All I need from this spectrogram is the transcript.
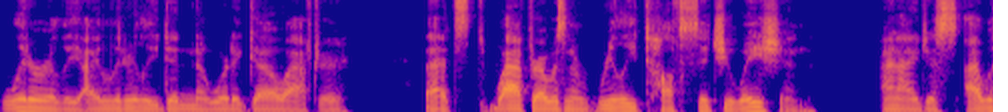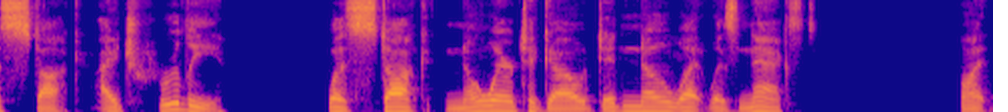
Literally, I literally didn't know where to go after that's after I was in a really tough situation and I just I was stuck. I truly was stuck, nowhere to go, didn't know what was next. But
